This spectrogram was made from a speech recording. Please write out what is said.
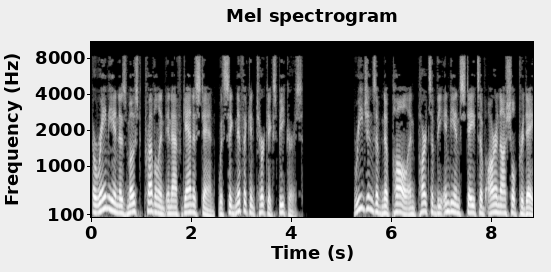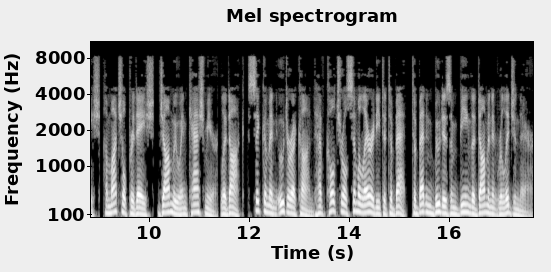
Iranian is most prevalent in Afghanistan, with significant Turkic speakers. Regions of Nepal and parts of the Indian states of Arunachal Pradesh, Himachal Pradesh, Jammu and Kashmir Ladakh, Sikkim and Uttarakhand have cultural similarity to Tibet, Tibetan Buddhism being the dominant religion there.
